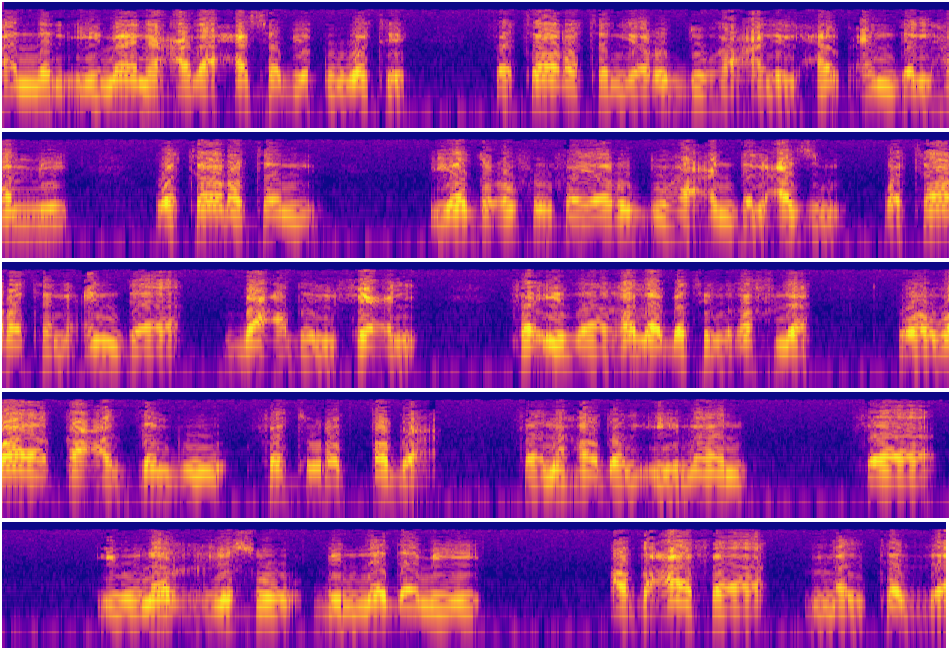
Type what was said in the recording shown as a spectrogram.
أن الإيمان على حسب قوته فتارة يردها عن الهم عند الهم وتارة يضعف فيردها عند العزم وتارة عند بعض الفعل. فإذا غلبت الغفلة وواقع الذنب فتر الطبع فنهض الإيمان فينغص بالندم أضعاف ما التذ.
